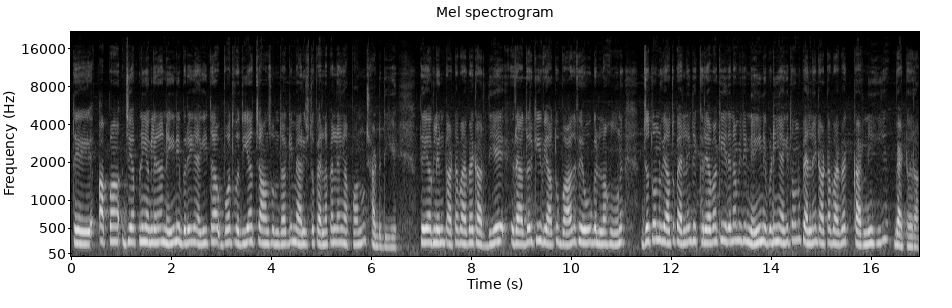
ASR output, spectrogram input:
ਅਤੇ ਆਪਾਂ ਜੇ ਆਪਣੀ ਅਗਲੇ ਨਾਲ ਨਹੀਂ ਨਿਭ ਰਹੀ ਹੈਗੀ ਤਾਂ ਬਹੁਤ ਵਧੀਆ ਚਾਂਸ ਹੁੰਦਾ ਕਿ ਮੈਰਿਜ ਤੋਂ ਪਹਿਲਾਂ ਪਹਿਲਾਂ ਹੀ ਆਪਾਂ ਉਹਨੂੰ ਛੱਡ ਦੇਈਏ। ਅਤੇ ਅਗਲੇ ਨੂੰ ਟਾਟਾ ਬਾਏ ਬਾਏ ਕਰ ਦੇਈਏ। ਰੈਦਰ ਕਿ ਵਿਆਹ ਤੋਂ ਬਾਅਦ ਫਿਰ ਉਹ ਗੱਲਾਂ ਹੋਣ। ਜਦੋਂ ਤੁਹਾਨੂੰ ਵਿਆਹ ਤੋਂ ਪਹਿਲਾਂ ਹੀ ਦਿਖ ਰਿਹਾ ਵਾ ਕਿ ਇਹਦੇ ਨਾਲ ਮੇਰੀ ਨਹੀਂ ਨਿਭਣੀ ਹੈਗੀ ਤਾਂ ਉਹਨੂੰ ਪਹਿਲਾਂ ਹੀ ਟਾਟਾ ਬਾਏ ਬਾਏ ਕਰਨੀ ਹੀ ਬੈਟਰ ਆ।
